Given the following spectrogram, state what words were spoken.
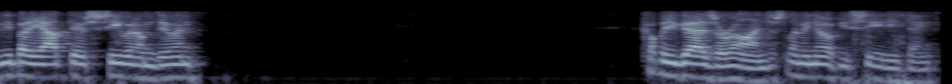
Anybody out there see what I'm doing? A couple of you guys are on. Just let me know if you see anything.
